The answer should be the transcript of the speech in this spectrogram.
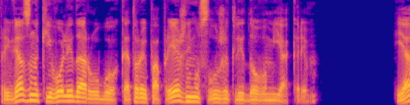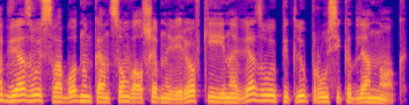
привязана к его ледорубу, который по-прежнему служит ледовым якорем. Я обвязываюсь свободным концом волшебной веревки и навязываю петлю прусика для ног,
